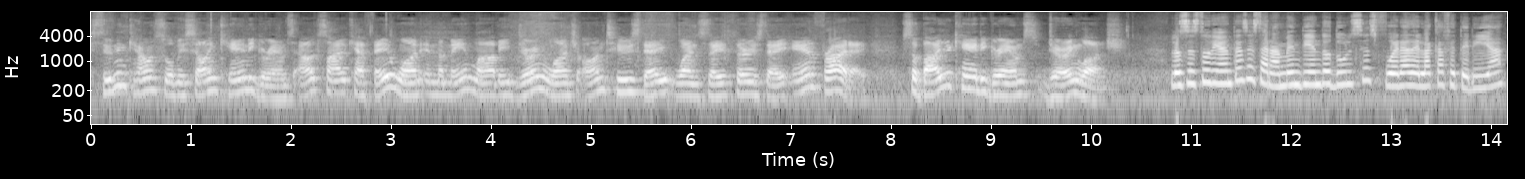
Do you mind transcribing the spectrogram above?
Student Council will be selling candygrams outside Cafe One in the main lobby during lunch on Tuesday, Wednesday, Thursday, and Friday. So buy your candygrams during lunch. Los estudiantes estarán vendiendo dulces fuera de la cafetería,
